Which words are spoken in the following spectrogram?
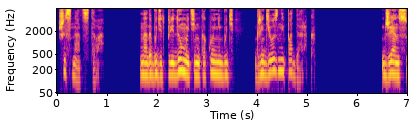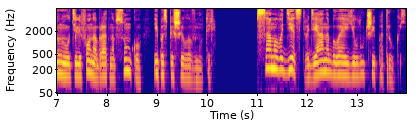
шестнадцатого. Надо будет придумать им какой-нибудь грандиозный подарок. Джен сунула телефон обратно в сумку и поспешила внутрь. С самого детства Диана была ее лучшей подругой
